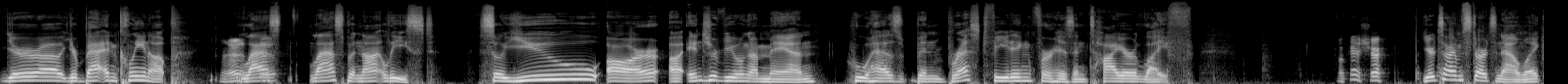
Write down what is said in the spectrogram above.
you're uh, you're batting cleanup. All right, Last last but not least, so you are uh, interviewing a man who has been breastfeeding for his entire life. Okay, sure. Your time starts now, Mike.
